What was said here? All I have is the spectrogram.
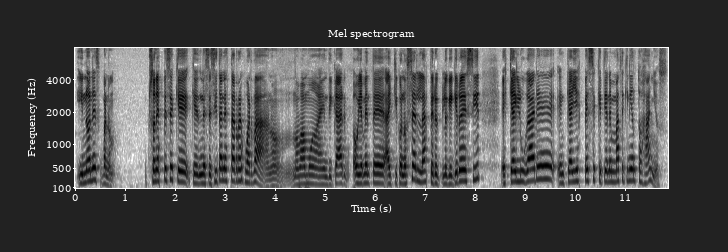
y no es, bueno, son especies que, necesitan estar resguardadas, ¿no? no vamos a indicar, obviamente hay que conocerlas, pero lo que quiero decir es que hay lugares en que hay especies que tienen más de 500 años.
